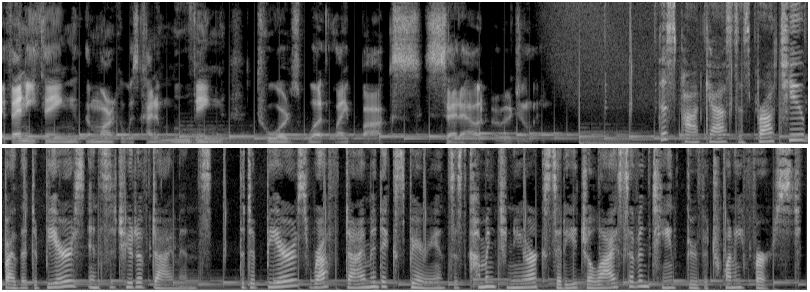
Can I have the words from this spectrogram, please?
if anything, the market was kind of moving towards what Lightbox set out originally. This podcast is brought to you by the De Beers Institute of Diamonds. The De Beers Rough Diamond Experience is coming to New York City July 17th through the 21st.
